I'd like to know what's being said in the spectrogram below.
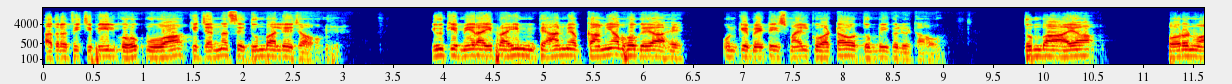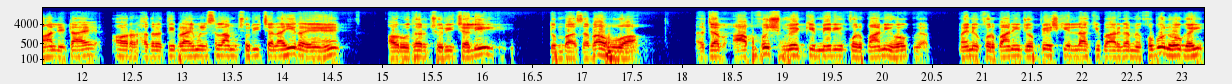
हज़रत जबरील को हुक्म हुआ कि जन्नत से दुम्बा ले जाओ, क्योंकि मेरा इब्राहिम इम्तिहान में अब कामयाब हो गया है उनके बेटे इस्माइल को हटाओ और दुम्बी को लिटाओ। दुम्बा आया, फ़ौरन वहाँ लिटाए और हज़रत इब्राहिम सलाम छुरी चला ही रहे हैं और उधर छुरी चली, दुम्बा जबा हुआ। जब आप खुश हुए कि मेरी कुर्बानी हो, मैंने कुर्बानी जो पेश की अल्लाह की बारगाह में कबूल हो गई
